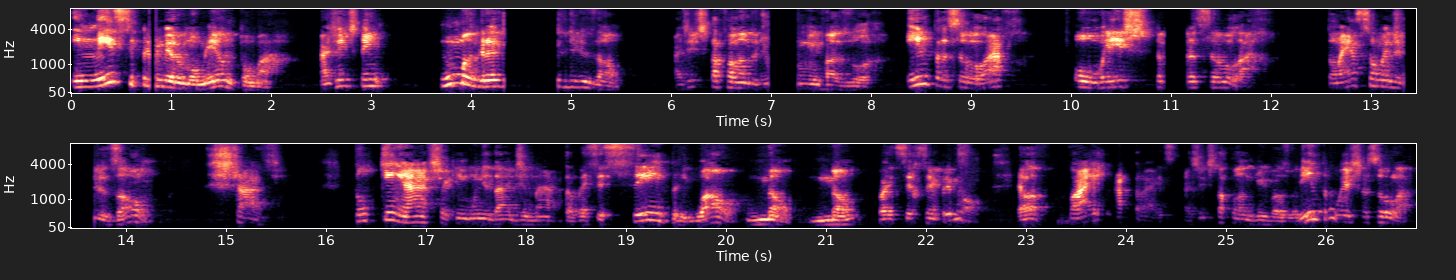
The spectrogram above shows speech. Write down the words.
E nesse primeiro momento, Omar, a gente tem uma grande divisão. A gente está falando de um invasor intracelular ou extracelular. Então, essa é uma divisão chave. Então, quem acha que a imunidade inata vai ser sempre igual, não, não vai ser sempre igual. Ela vai A gente está falando de invasor intra ou extracelular.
